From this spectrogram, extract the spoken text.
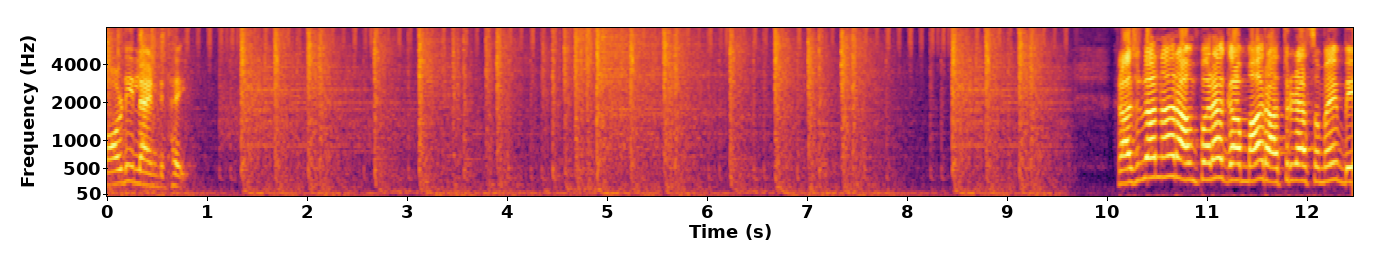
મોડી લેન્ડ થઈ. રાજુલાના રામપરા ગામમાં રાત્રિના સમયે બે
